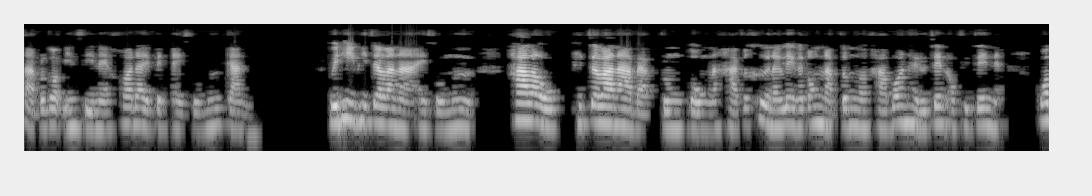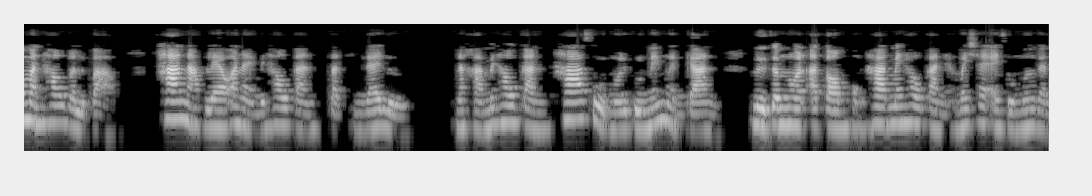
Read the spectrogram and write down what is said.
สารประกอบอินทรีย์ในข้อใดเป็นไอโซเมอร์กัน วิธีพิจารณาไอโซเมอร์ ถ้าเราพิจารณาแบบตรงๆนะคะ ก็คือนักเรียนก็ต้องนับจำนวนคาร์บอนไฮโดรเจนออกซิเจนเนี่ยว่ามันเท่ากันหรือเปล่า ถ้านับแล้วอันไหนไม่เท่ากันตัดทิ้งได้เลยนะคะ ไม่เท่ากัน ถ้าสูตรโมเลกุลไม่เหมือนกัน หรือจำนวนอะตอมของธาตุไม่เท่ากันเนี่ยไม่ใช่ไอโซเมอร์กัน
